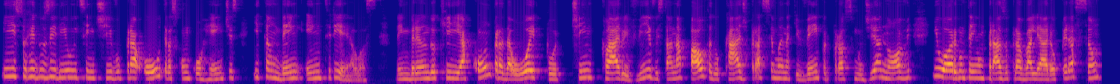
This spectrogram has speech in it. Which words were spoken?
e isso reduziria o incentivo para outras concorrentes e também entre elas delas. Lembrando que a compra da Oi por TIM, Claro e Vivo está na pauta do CAD para a semana que vem, para o próximo dia 9, e o órgão tem um prazo para avaliar a operação,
